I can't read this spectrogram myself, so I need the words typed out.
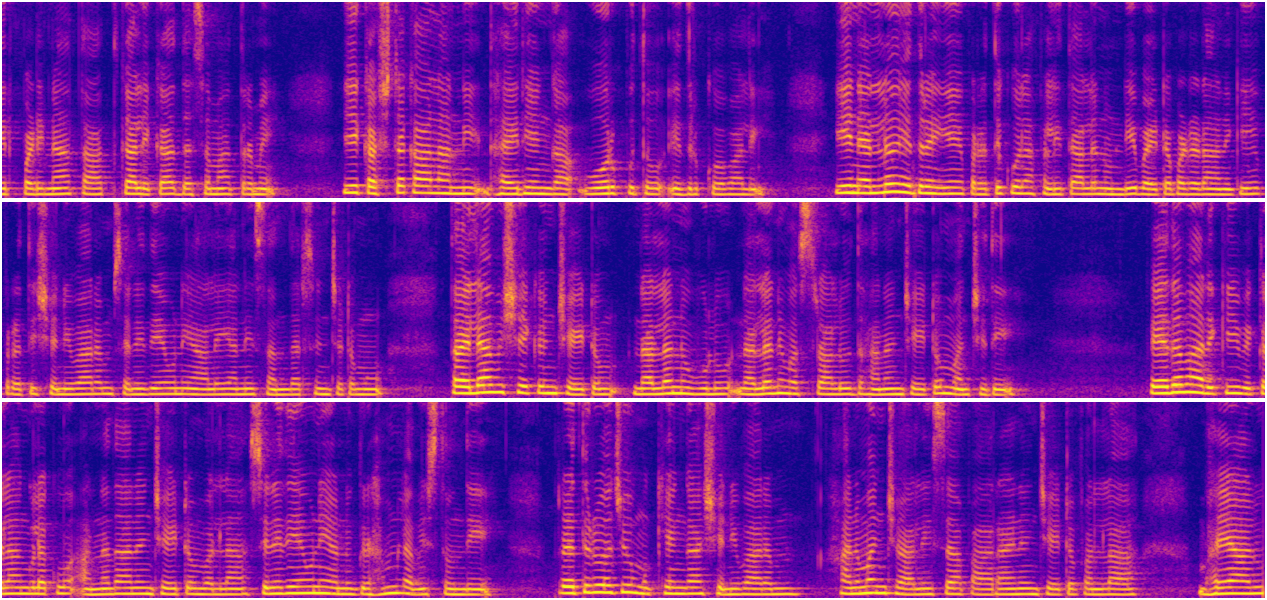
ఏర్పడిన తాత్కాలిక దశ మాత్రమే. ఈ కష్టకాలాన్ని ధైర్యంగా ఓర్పుతో ఎదుర్కోవాలి. ఈ నెలలో ఎదురయ్యే ప్రతికూల ఫలితాల నుండి బయటపడడానికి ప్రతి శనివారం శనిదేవుని ఆలయాన్ని సందర్శించటము తైలాభిషేకం చేయటం నల్ల నువ్వులు నల్లని వస్త్రాలు దానం చేయటం మంచిది. పేదవారికి వికలాంగులకు అన్నదానం చేయటం వల్ల శనిదేవుని అనుగ్రహం లభిస్తుంది. ప్రతిరోజు ముఖ్యంగా శనివారం హనుమాన్ చాలీసా పారాయణం చేయటం వల్ల భయాలు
